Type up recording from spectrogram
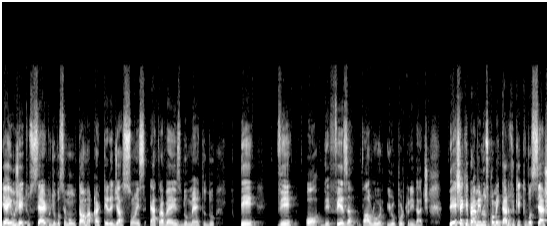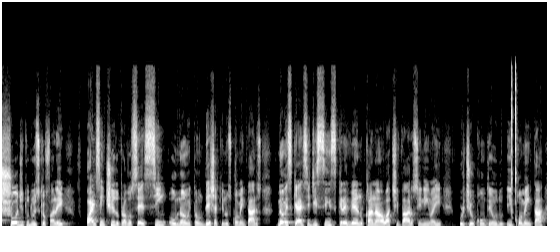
E aí o jeito certo de você montar uma carteira de ações é através do método DVO. Defesa, valor e oportunidade. Deixa aqui para mim nos comentários o que, que você achou de tudo isso que eu falei. Faz sentido para você? Sim ou não? Então deixa aqui nos comentários. Não esquece de se inscrever no canal, ativar o sininho aí, curtir o conteúdo e comentar.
